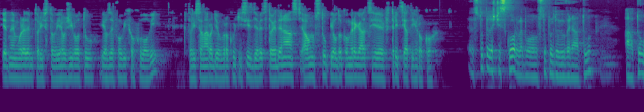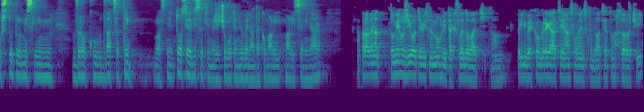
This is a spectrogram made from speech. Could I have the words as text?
jednému redemptoristovi jeho životu Jozefovi Chochulovi, ktorý sa narodil v roku 1911 a on vstúpil do kongregácie v 30. rokoch. Vstúpil ešte skôr, lebo vstúpil do juvenátu a to už vstúpil, myslím, v roku 23. Vlastne to si aj vysvetlíme, že čo bol ten juvenát ako malý, malý seminár. A práve na tom jeho živote by sme mohli tak sledovať um, príbeh kongregácie na Slovensku v 20. storočí.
